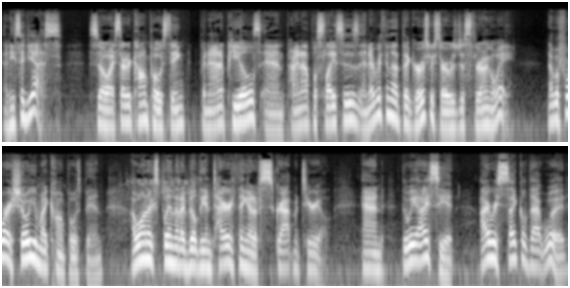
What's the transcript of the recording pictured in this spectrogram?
And he said yes. So I started composting banana peels and pineapple slices and everything that the grocery store was just throwing away. Now, before I show you my compost bin, I want to explain that I built the entire thing out of scrap material. And the way I see it, I recycled that wood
